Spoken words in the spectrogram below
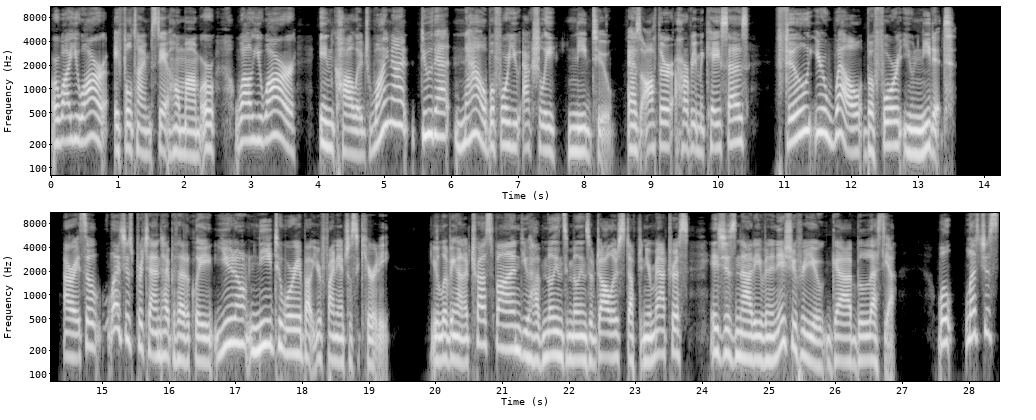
or while you are a full-time stay-at-home mom or while you are in college? Why not do that now before you actually need to? As author Harvey Mackay says, fill your well before you need it. All right, so let's just pretend hypothetically you don't need to worry about your financial security. You're living on a trust fund, you have millions and millions of dollars stuffed in your mattress. It's just not even an issue for you. God bless you. Well, let's just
